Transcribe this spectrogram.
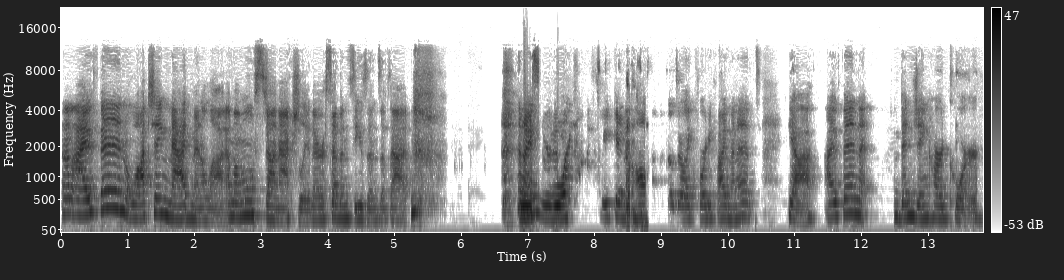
Um, I've been watching Mad Men a lot. I'm almost done actually. There are seven seasons of that. and I started like last week and all episodes are like 45 minutes. Yeah, I've been binging hardcore.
